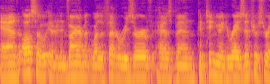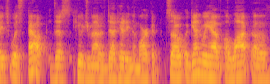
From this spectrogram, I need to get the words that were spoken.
and also in an environment where the Federal Reserve has been continuing to raise interest rates without this huge amount of debt hitting the market. So, again, we have a lot of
